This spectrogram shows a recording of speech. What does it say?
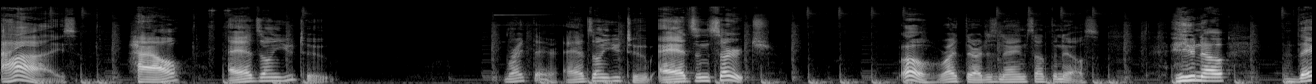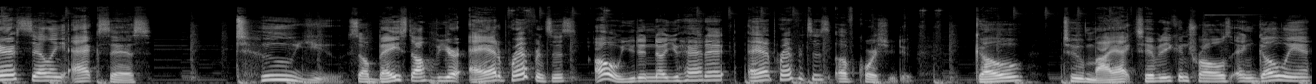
eyes. How? Ads on YouTube. Right there. Ads on YouTube. Ads in search. Oh, right there. I just named something else. You know, they're selling access to you. So, based off of your ad preferences, oh, you didn't know you had ad, preferences? Of course you do. Go to my activity controls and go in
